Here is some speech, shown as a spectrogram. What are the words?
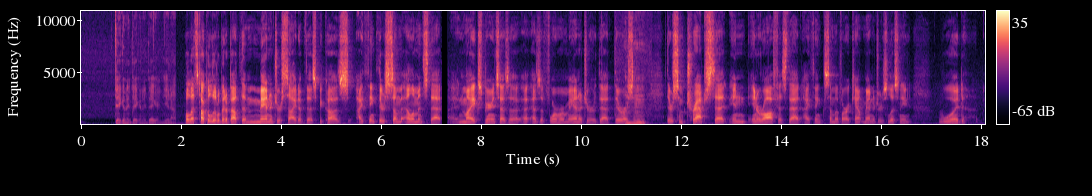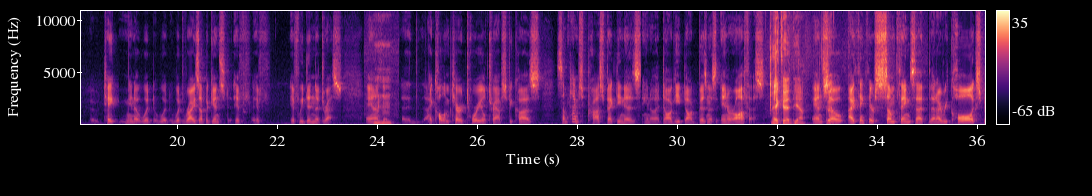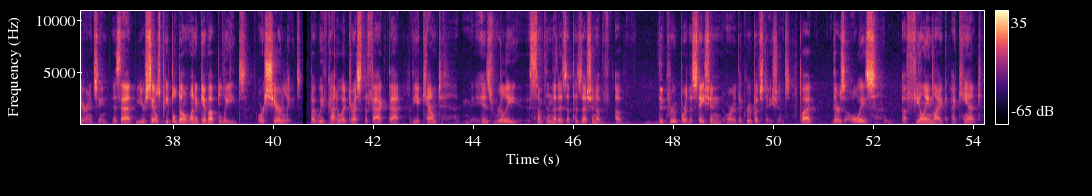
digging and digging and digging. You know. Well, let's talk a little bit about the manager side of this because I think there's some elements that, in my experience as a as a former manager, that there are some mm-hmm. there's some traps set in inner office that I think some of our account managers listening would take you know would would would rise up against if if if we didn't address and uh, i call them territorial traps because sometimes prospecting is you know a dog eat dog business inner office It could, yeah. and so I think there's some things that, that I recall experiencing is that your salespeople don't want to give up leads or share leads. But we've got to address the fact that the account is really something that is a possession of, of the group or the station or the group of stations. But there's always a feeling like I can't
